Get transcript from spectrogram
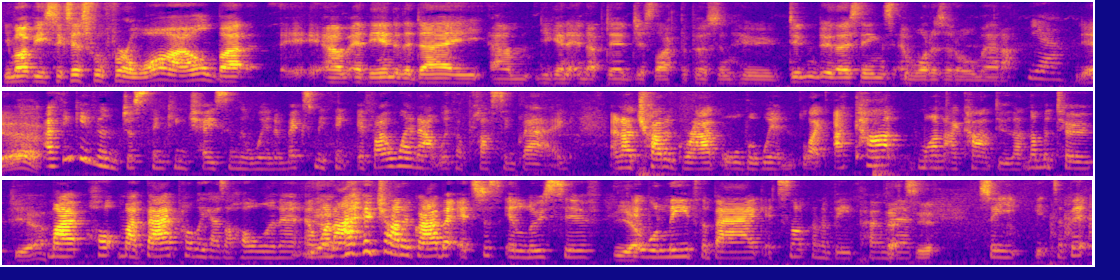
you might be successful for a while, but um, at the end of the day, um, you're going to end up dead, just like the person who didn't do those things. And what does it all matter? Yeah. Yeah. I think even just thinking chasing the wind, it makes me think if I went out with a plastic bag and I try to grab all the wind, like I can't. One, I can't do that. Number two, Yeah. my hole, my bag probably has a hole in it, and when I try to grab it, it's just elusive. Yep. It will leave the bag. It's not going to be permanent. That's it. So you, it's a bit.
